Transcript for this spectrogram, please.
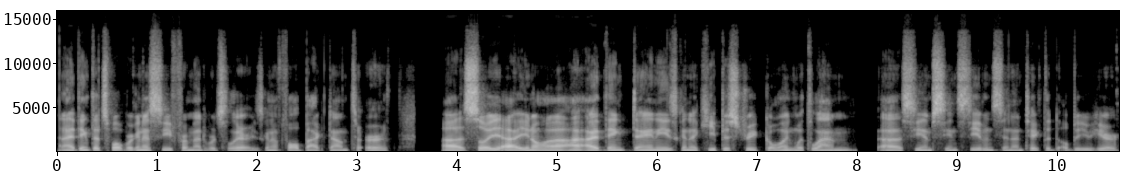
And I think that's what we're going to see from Edwards Helaire. He's going to fall back down to earth. Uh, so yeah, you know, I, I think Danny's gonna keep his streak going with Lamb, uh, CMC, and Stevenson and take the W here.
